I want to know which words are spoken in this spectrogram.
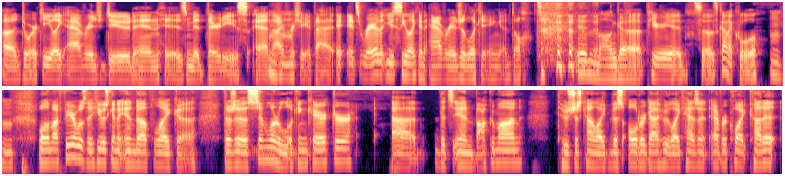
a dorky, like average dude in his mid thirties, and I Mhm. appreciate that. It, it's rare that you see like an average looking adult in manga. Period. So it's kind of cool. hmm Well, my fear was that he was going to end up like uh, there's a similar looking character uh, that's in Bakuman, who's just kind of like this older guy who like hasn't ever quite cut it,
